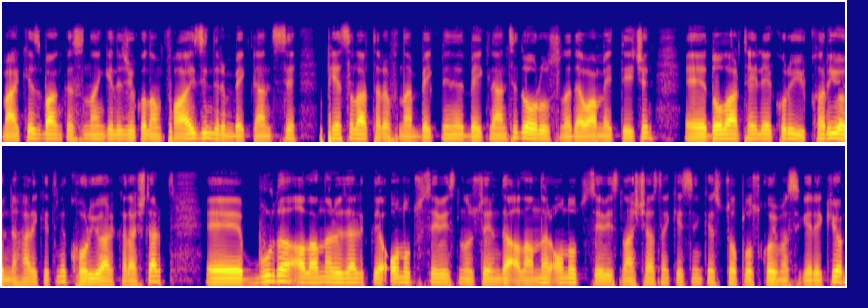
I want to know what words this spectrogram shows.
Merkez Bankası'ndan gelecek olan faiz indirim beklentisi piyasalar tarafından beklenen beklenti doğrultusunda devam ettiği için e, dolar TL kuru yukarı yönlü hareketini koruyor arkadaşlar. E, burada alanlar özellikle 10.30 seviyesinin üzerinde alanlar 10.30 seviyesinin aşağısına kesinlikle stop loss koyması gerekiyor.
